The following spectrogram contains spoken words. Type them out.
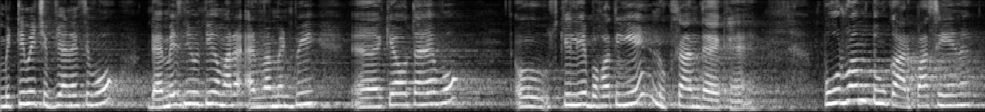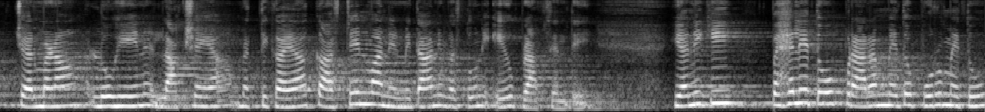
मिट्टी में छिप जाने से वो डैमेज नहीं होती हमारा एनवायरनमेंट भी आ, क्या होता है वो? उसके लिए बहुत ही ये नुकसानदायक है। पूर्वम तू कार्पासेन चर्मणा, लोहेन, लाक्षया, मृत्तिकाया, कास्टेन व निर्मितानि वस्तूनि एव प्राप्यन्ते यानी कि पहले तो प्रारंभ में तो पूर्व में तो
